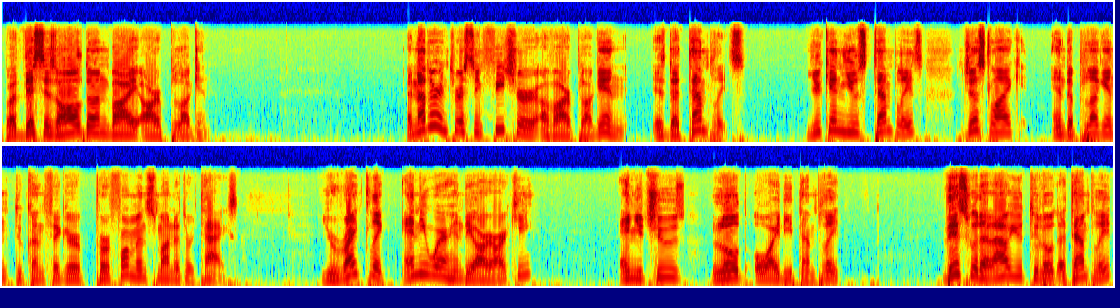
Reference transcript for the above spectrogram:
But this is all done by our plugin. Another interesting feature of our plugin is the templates. You can use templates just like in the plugin to configure performance monitor tags. You right click anywhere in the hierarchy and you choose load OID template. This would allow you to load a template,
